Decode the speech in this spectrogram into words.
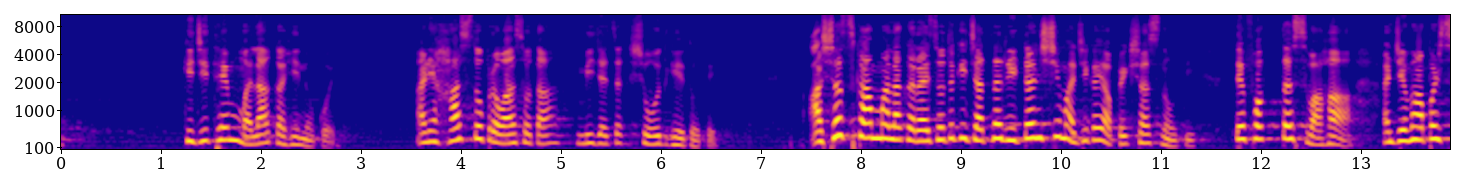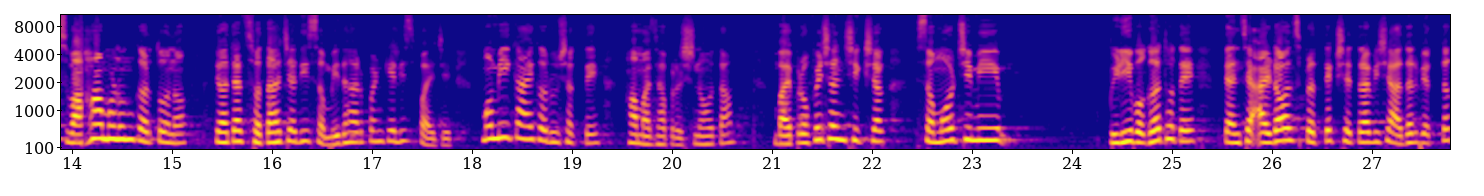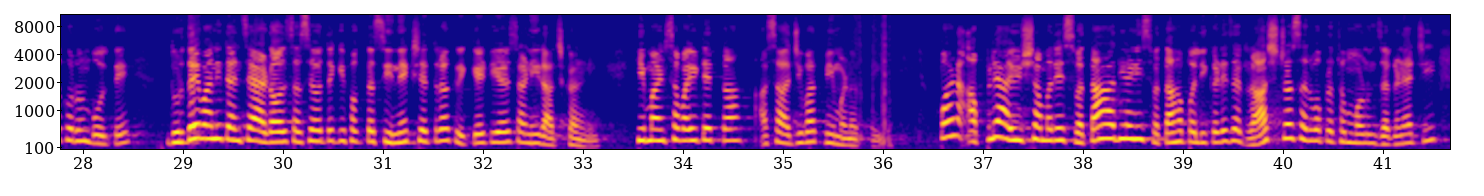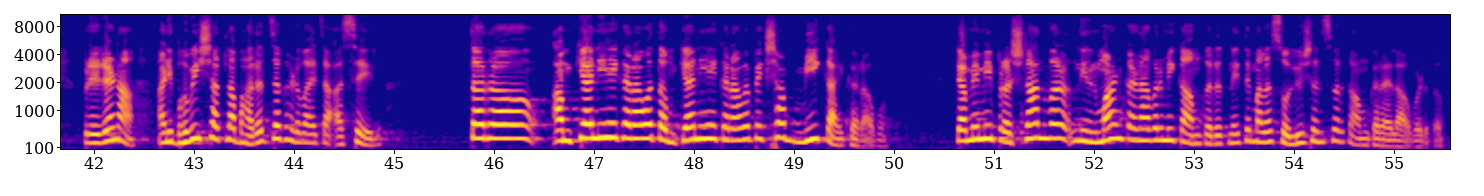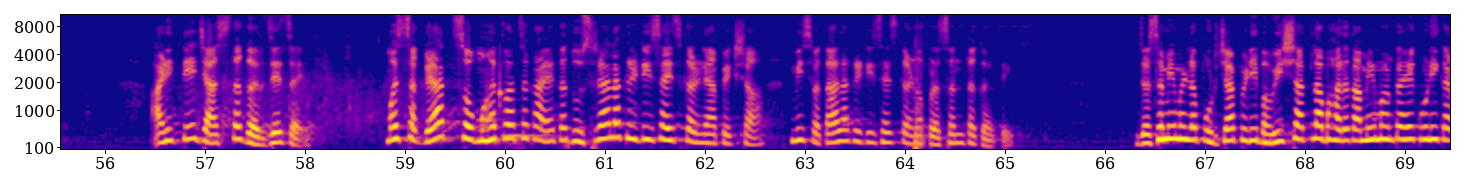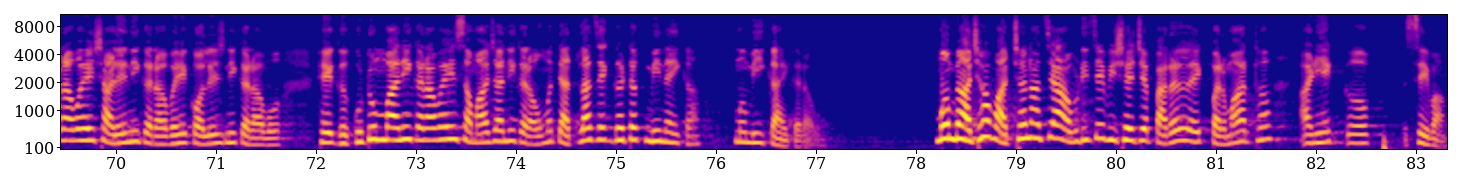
की जिथे मला काही नको आहे आणि हाच तो प्रवास होता मी ज्याचा शोध घेत होते. असंच काम मला करायचं होतं की ज्यातनं रिटर्न्सची माझी काही अपेक्षाच नव्हती. ते फक्त स्वाहा. आणि जेव्हा आपण स्वाहा म्हणून करतो ना तेव्हा त्यात स्वतःची आधी संविधा केलीच पाहिजे. मग मी काय करू शकते? हा माझा प्रश्न होता. बाय प्रोफेशन शिक्षक समोरची मी पिढी बघत होते. त्यांचे आयडॉल्स प्रत्येक क्षेत्राविषयी आदर व्यक्त करून बोलते. दुर्दैवाने त्यांचे ॲडॉल्स असे होते की फक्त सिनेक्षेत्र क्रिकेटियर्स आणि राजकारणी. ही माणसं वाईट आहेत का? असं अजिबात मी म्हणत नाही. पण आपल्या आयुष्यामध्ये स्वतः आधी आणि स्वतः पलीकडे जर राष्ट्र सर्वप्रथम म्हणून जगण्याची प्रेरणा आणि भविष्यातला भारत जर घडवायचा असेल तर अ, अमक्यानी हे करावं तमक्यानी हे करावंपेक्षा मी काय करावं? त्यामुळे मी प्रश्नांवर निर्माण करण्यावर मी काम करत नाही ते मला सोल्युशन्सवर काम करायला आवडतं. आणि ते जास्त गरजेचं आहे. मग सगळ्यात सो महत्त्वाचं काय तर दुसऱ्याला क्रिटिसाईज करण्यापेक्षा मी स्वतःला क्रिटिसाईज करणं पसंत करते. जसं मी म्हटलं पुढच्या पिढी भविष्यातला भारत आम्ही म्हणतो हे कुणी करावं? हे शाळेनी करावं? हे कॉलेजनी करावं? हे ग कुटुंबानी करावं? हे समाजानी करावं? मग त्यातलाच एक घटक मी नाही का? मग मी काय करावं? मग माझ्या वाचनाचे आवडीचे विषय जे पॅरल एक परमार्थ आणि एक सेवा.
